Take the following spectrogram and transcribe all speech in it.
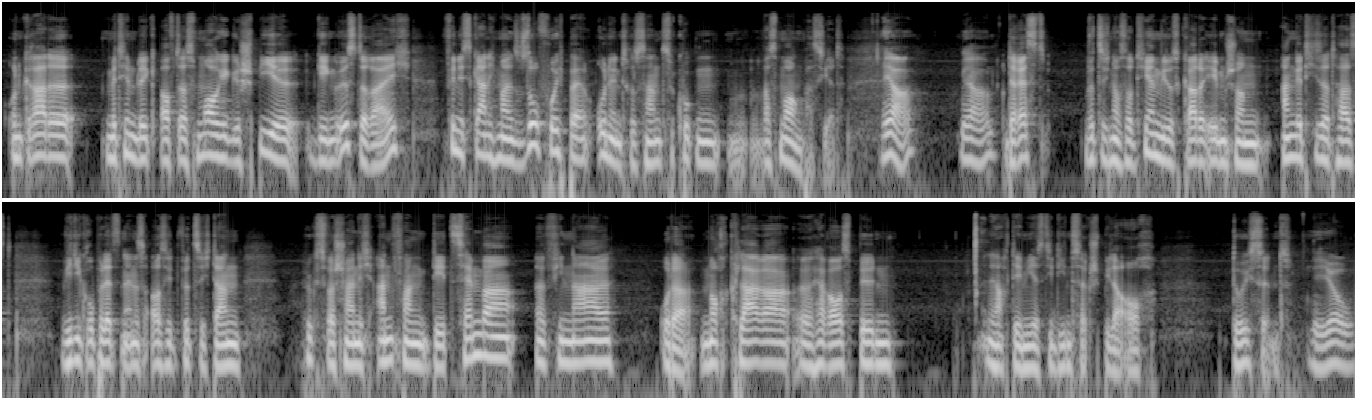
und gerade mit Hinblick auf das morgige Spiel gegen Österreich finde ich es gar nicht mal so furchtbar uninteressant zu gucken, was morgen passiert. Ja, ja. Der Rest wird sich noch sortieren, wie du es gerade eben schon angeteasert hast. Wie die Gruppe letzten Endes aussieht, wird sich dann höchstwahrscheinlich Anfang Dezember äh, final oder noch klarer äh, herausbilden, nachdem jetzt die Dienstagsspiele auch durch sind. Jo.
